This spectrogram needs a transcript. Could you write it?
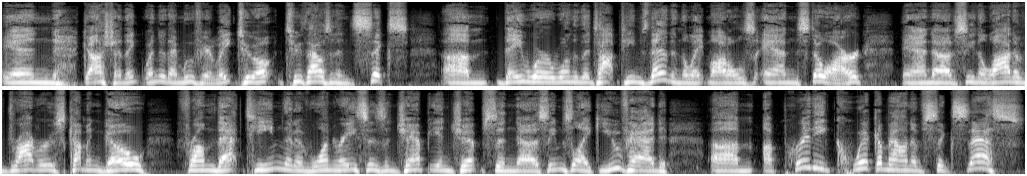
In gosh, I think when did I move here? Late two, 2006. Um, they were one of the top teams then in the late models and still are. And uh, I've seen a lot of drivers come and go from that team that have won races and championships. And uh, seems like you've had um, a pretty quick amount of success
